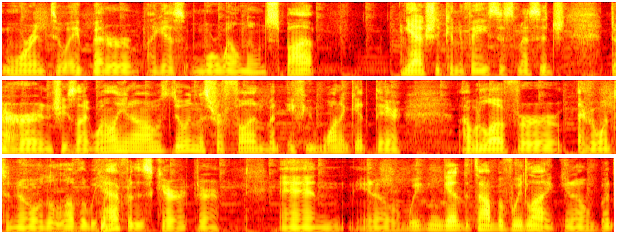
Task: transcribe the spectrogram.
more into a better, I guess, more well known spot. He actually conveys this message to her, and she's like, Well, you know, I was doing this for fun, but if you want to get there, I would love for everyone to know the love that we have for this character and you know we can get the top if we'd like you know but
